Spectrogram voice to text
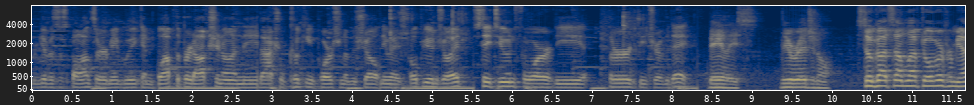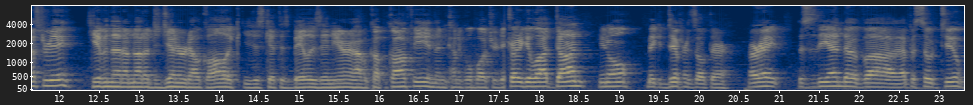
or give us a sponsor. Maybe we can up the production on the, the actual cooking portion of the show. Anyways, hope you enjoyed. Stay tuned for the third feature of the day. Bailey's, the original. Still got some left over from yesterday. Given that I'm not a degenerate alcoholic, you just get this Bailey's in here, have a cup of coffee, and then kind of go about your day. Try to get a lot done, you know, make a difference out there. All right, this is the end of uh, episode two.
